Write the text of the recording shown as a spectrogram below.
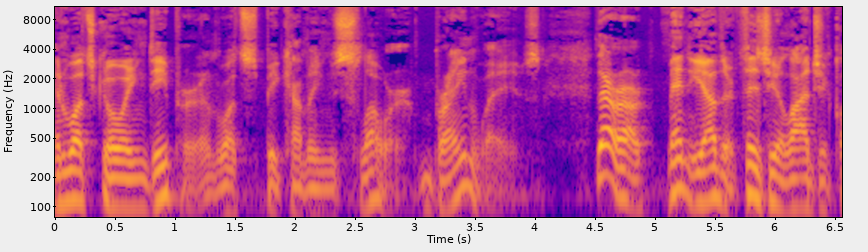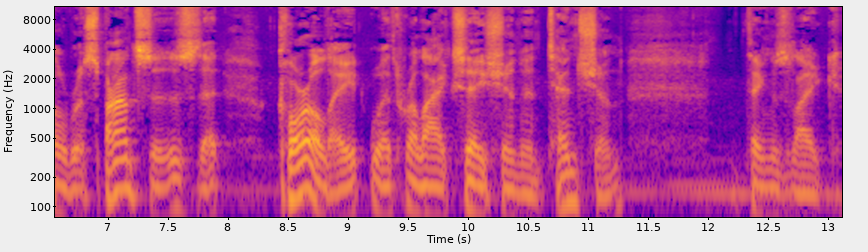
and what's going deeper and what's becoming slower? Brain waves. There are many other physiological responses that correlate with relaxation and tension. Things like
